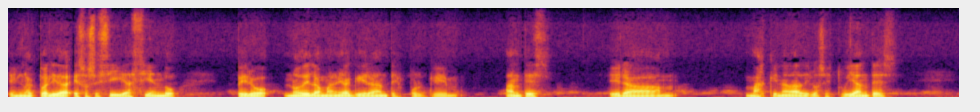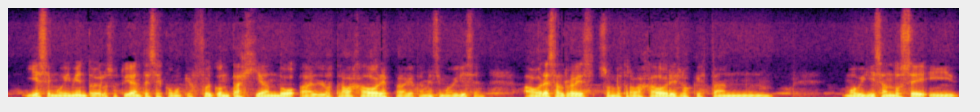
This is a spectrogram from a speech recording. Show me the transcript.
En la actualidad eso se sigue haciendo, pero no de la manera que era antes, porque antes era más que nada de los estudiantes y ese movimiento de los estudiantes es como que fue contagiando a los trabajadores para que también se movilicen. Ahora es al revés, son los trabajadores los que están movilizándose y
